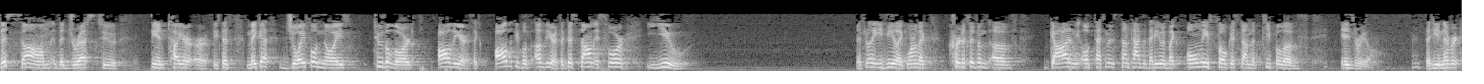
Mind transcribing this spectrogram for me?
this psalm is addressed to the entire earth. He says, Make a joyful noise to the Lord, all the earth. Like all the peoples of the earth. Like this psalm is for you. And it's really easy, like one of the criticisms of God in the Old Testament sometimes is that he was like only focused on the people of Israel. That he never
